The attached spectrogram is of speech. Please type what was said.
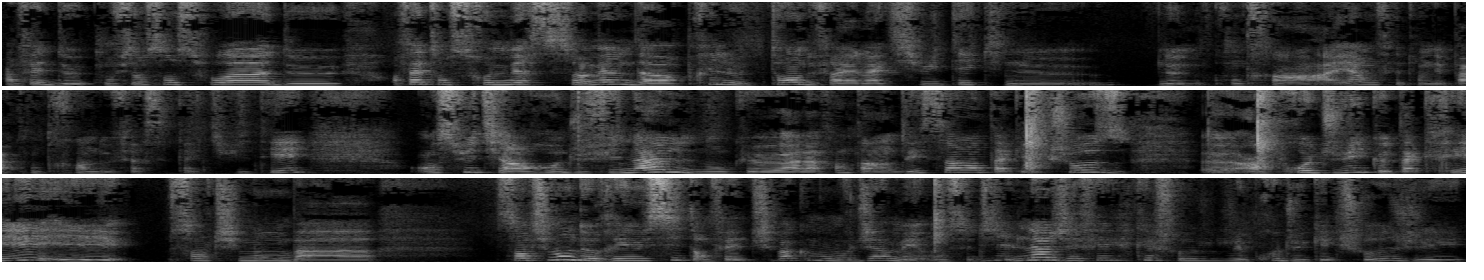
en fait de confiance en soi, de en fait on se remercie soi-même d'avoir pris le temps de faire une activité qui ne, ne contraint à rien. En fait, on n'est pas contraint de faire cette activité. Ensuite, il y a un rendu final, donc euh, à la fin, tu as un dessin, tu as quelque chose, euh, un produit que tu as créé et sentiment bah sentiment de réussite en fait. Je sais pas comment vous dire mais on se dit là, j'ai fait quelque chose, j'ai produit quelque chose, j'ai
